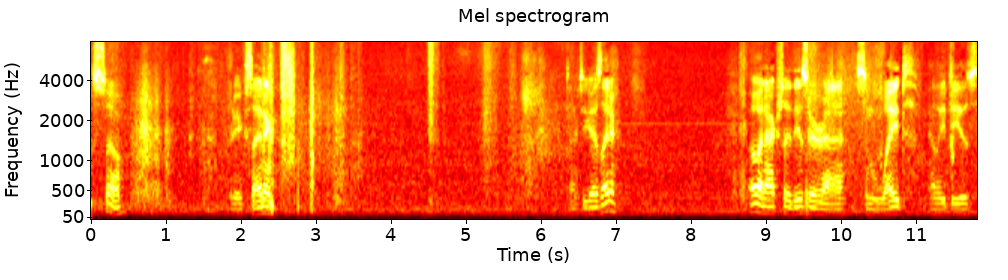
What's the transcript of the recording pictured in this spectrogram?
So, pretty exciting. Talk to you guys later. Oh, and actually, these are uh, some white LEDs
